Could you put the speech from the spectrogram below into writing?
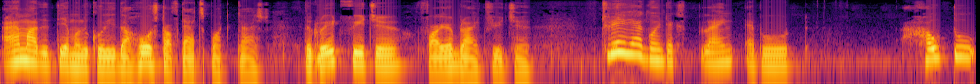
I'm Aditya Malukuri, the host of TATS podcast, the great future for your bright future. Today we are going to explain about how to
